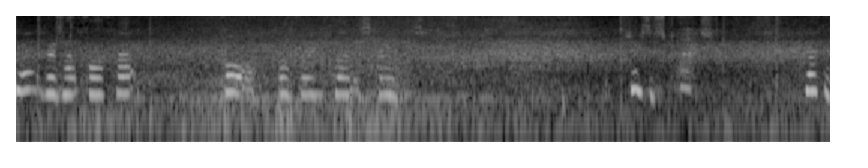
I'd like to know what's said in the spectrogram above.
Yeah, there's that four flat, four three flight of. Jesus Christ. Look at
